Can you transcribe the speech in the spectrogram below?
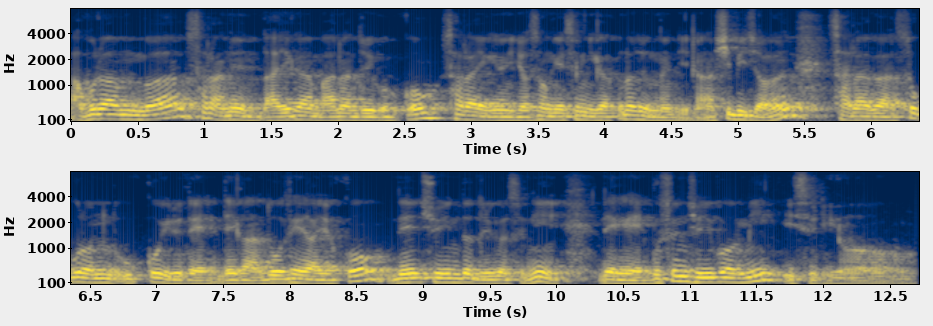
아브라함과 사라는 나이가 많아 늙었고 사라에게는 여성의 생리가 끊어졌느니라. 12절 사라가 속으로는 웃고 이르되 내가 노쇠하였고 내 주인도 늙었으니 내게 무슨 즐거움이 있으리요.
